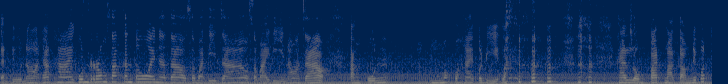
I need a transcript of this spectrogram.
กันอยู่เนาะทักทายคุณร่องซักกันตัวยนะเจ้า สวัสดีเจ้า สบายดีเนาะเจ้า ตังปุ้นมอกปะหายพอดีก่อน ถ้าลมปัดมากรรมนี่ปัดโท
